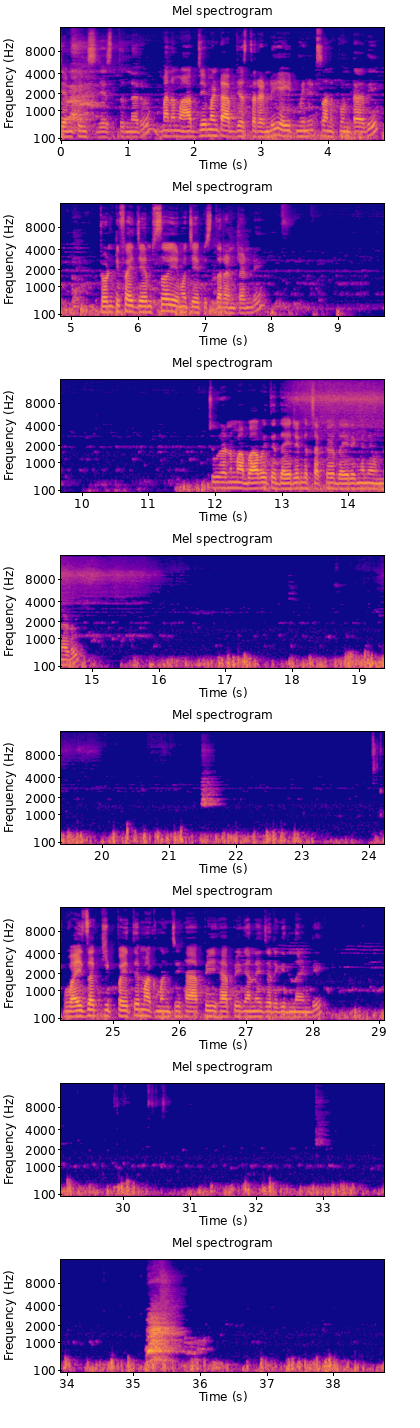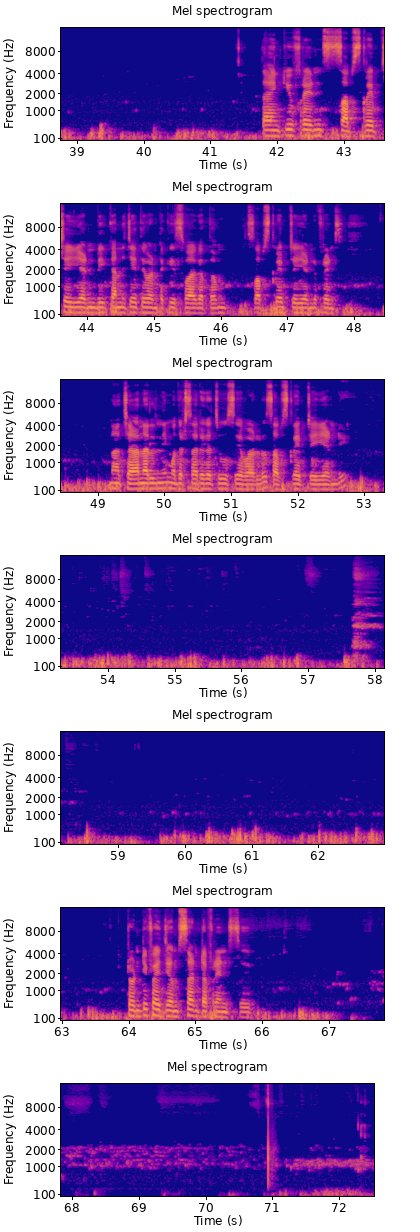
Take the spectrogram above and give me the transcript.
జంపింగ్స్ చేస్తున్నారు. మనం ఆఫ్ చేయమంటే ఆఫ్ చేస్తారండి. ఎయిట్ మినిట్స్ అనుకుంటా అది. ట్వంటీ ఫైవ్ జంప్స్ ఏమో చేపిస్తారంటండి. చూడండి మా బాబు అయితే ధైర్యంగా చక్కగా ధైర్యంగానే ఉన్నాడు. వైజాగ్ ట్రిప్ అయితే మాకు మంచి హ్యాపీ హ్యాపీగానే జరిగిందండి. థ్యాంక్ యూ ఫ్రెండ్స్ సబ్స్క్రైబ్ చేయండి. కన్ను చేతి వంటకి స్వాగతం. సబ్స్క్రైబ్ చేయండి ఫ్రెండ్స్ నా ఛానల్ని మొదటిసారిగా చూసేవాళ్ళు సబ్స్క్రైబ్ చేయండి. ట్వంటీ ఫైవ్ జంప్స్ అంట ఫ్రెండ్స్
